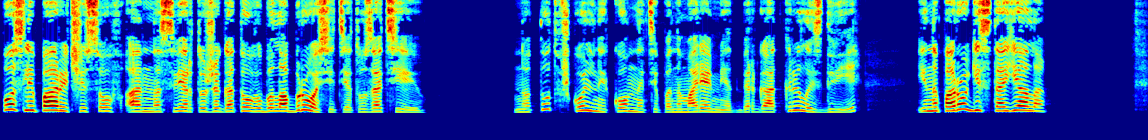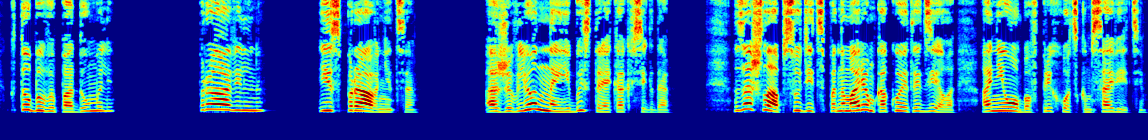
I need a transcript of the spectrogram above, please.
После пары часов Анна Сверд уже готова была бросить эту затею. Но тут в школьной комнате Пономаря Медберга открылась дверь, и на пороге стояла... Кто бы вы подумали? Правильно, исправница оживленная и быстрая, как всегда. Зашла обсудить с Пономарем какое-то дело, они оба в приходском совете.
